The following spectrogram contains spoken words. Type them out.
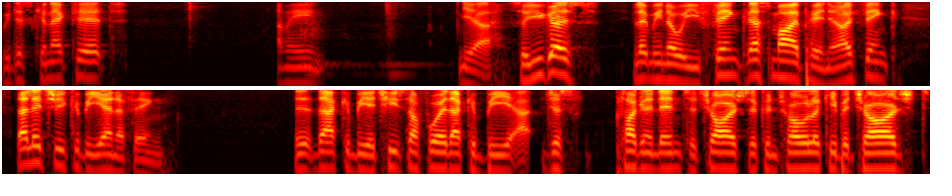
We disconnect it. I mean, yeah. So you guys let me know what you think. That's my opinion. I think that literally could be anything. That could be a cheat software. That could be uh, just plugging it in to charge the controller, keep it charged,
